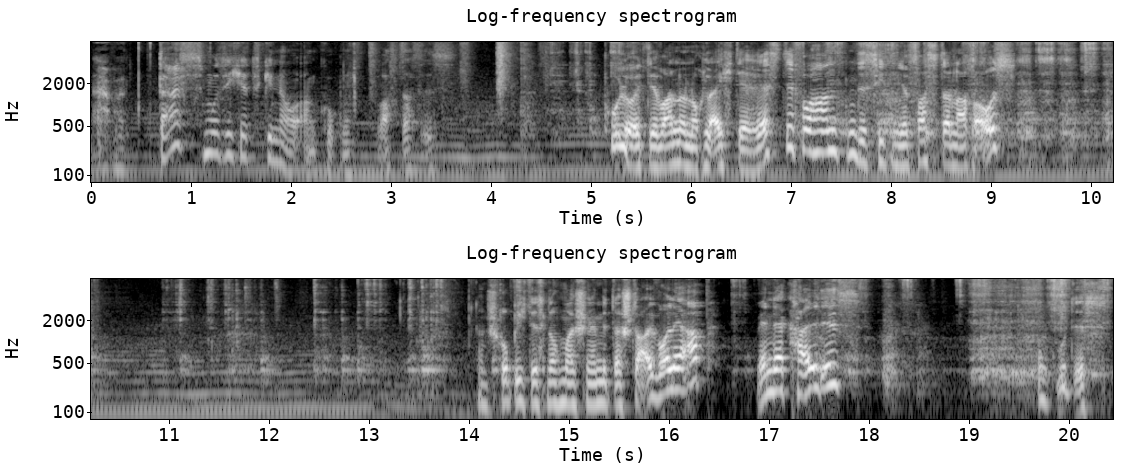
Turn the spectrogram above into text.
Aber das muss ich jetzt genau angucken, was das ist. Puh, Leute, waren da noch leichte Reste vorhanden. Das sieht mir fast danach aus. Dann schrubbe ich das noch mal schnell mit der Stahlwolle ab, wenn der kalt ist und gut ist.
